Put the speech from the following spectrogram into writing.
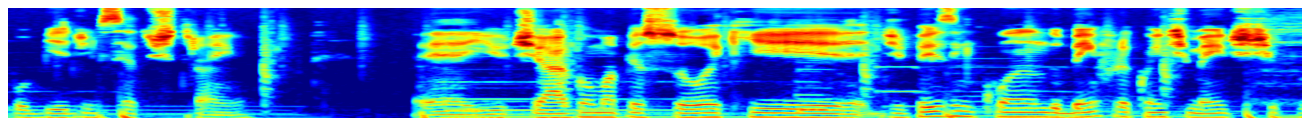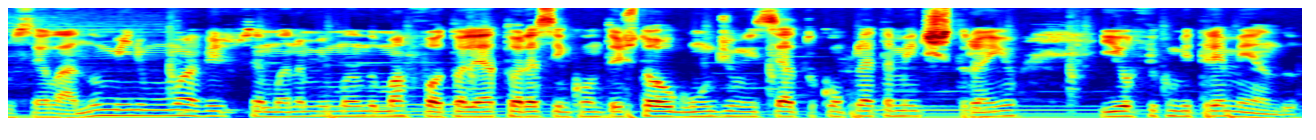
fobia de inseto estranho. É, e o Thiago é uma pessoa que, de vez em quando, bem frequentemente, tipo, sei lá, no mínimo uma vez por semana, me manda uma foto aleatória sem contexto algum de um inseto completamente estranho e eu fico me tremendo.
